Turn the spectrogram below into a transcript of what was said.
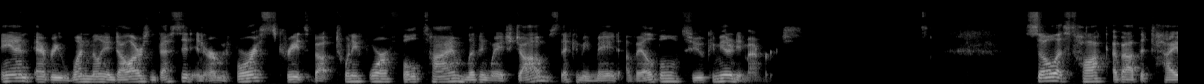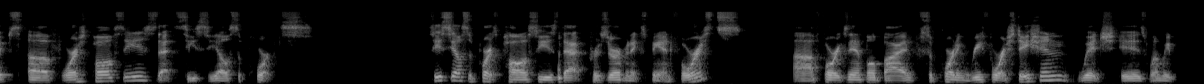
And every $1 million invested in urban forests creates about 24 full time living wage jobs that can be made available to community members. So let's talk about the types of forest policies that CCL supports. CCL supports policies that preserve and expand forests, uh, for example, by supporting reforestation, which is when we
